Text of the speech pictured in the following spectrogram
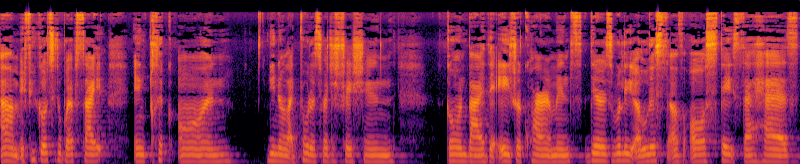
Um, if you go to the website and click on you know, like voters registration, going by the age requirements. There's really a list of all states that has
